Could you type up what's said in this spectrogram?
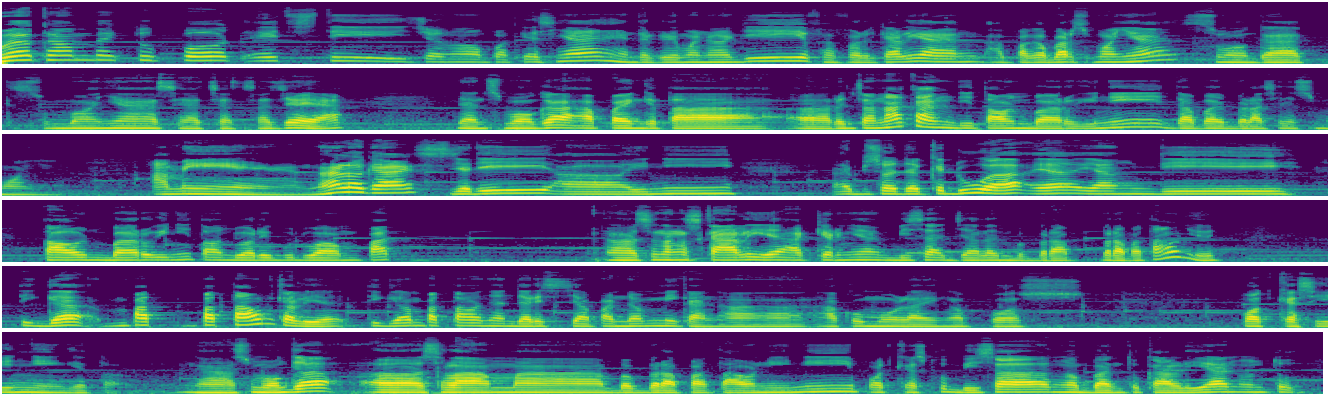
Welcome back to Pod HT channel podcastnya Hendrik Rimanoji favorit kalian. Apa kabar semuanya? Semoga semuanya sehat-sehat saja ya. Dan semoga apa yang kita uh, rencanakan di tahun baru ini dapat berhasil semuanya. Amin. Halo guys jadi uh, ini episode kedua ya yang di tahun baru ini tahun 2024 uh, senang sekali ya akhirnya bisa jalan beberapa berapa tahun ya tiga empat empat tahun kali ya. Tiga empat tahun yang dari sejak pandemi kan uh, aku mulai ngepost podcast ini gitu. Nah semoga uh, selama beberapa tahun ini podcastku bisa ngebantu kalian untuk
